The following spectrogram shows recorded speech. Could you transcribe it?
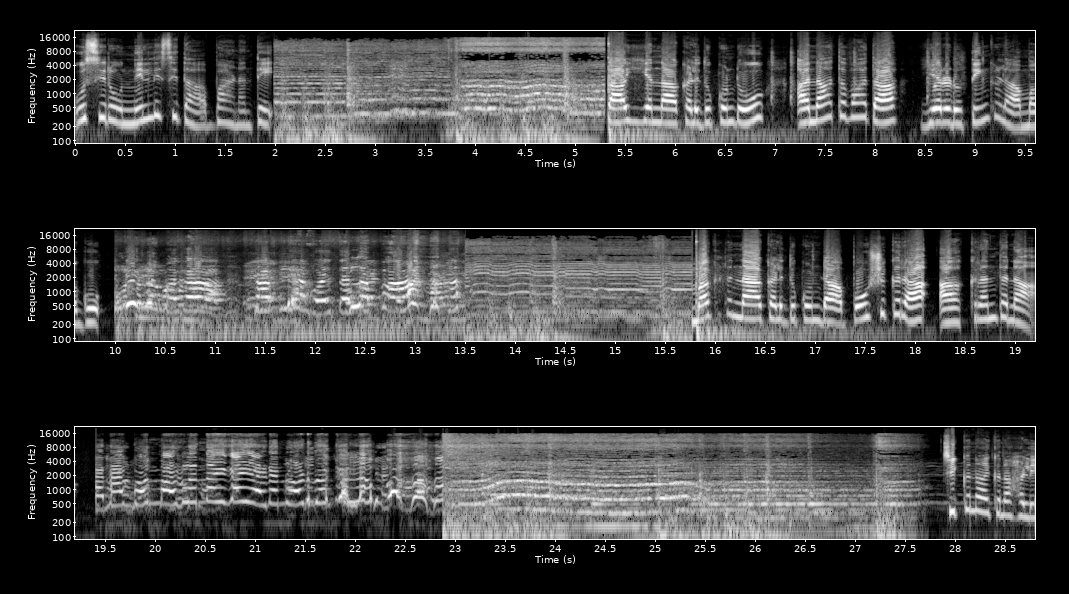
ಉಸಿರು ನಿಲ್ಲಿಸಿದ ಬಾಣಂತಿ. ತಾಯಿಯನ್ನ ಕಳೆದುಕೊಂಡು ಅನಾಥವಾದ ಎರಡು ತಿಂಗಳ ಮಗು. ಮಗ ಮಗಳನ್ನ ಕಳೆದುಕೊಂಡ ಪೋಷಕರ ಆಕ್ರಂದನ. ಚೆನ್ನಾಗ್ ಚಿಕ್ಕನಾಯಕನಹಳ್ಳಿ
